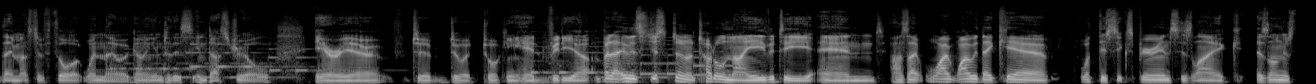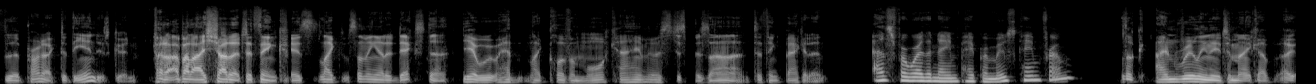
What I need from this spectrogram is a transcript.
they must have thought when they were going into this industrial area to do a talking head video. But it was just you total naivety, and I was like, why? Why would they care what this experience is like as long as the product at the end is good. But but I shudder to think it's like something out of Dexter. Yeah, we had like Clover Moore came. It was just bizarre to think back at it. As for where the name Paper Moose came from, Look, I really need to make up a,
